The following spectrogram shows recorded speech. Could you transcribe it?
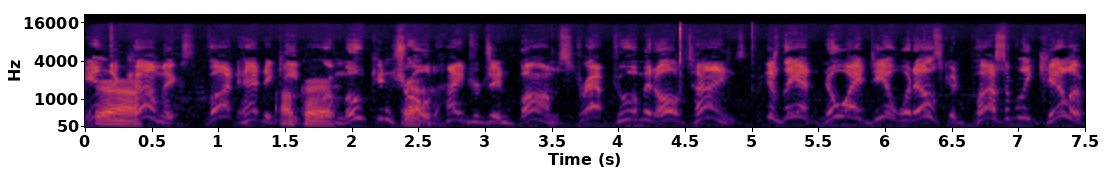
In Yeah. the comics, Vought had to keep a remote controlled hydrogen bomb strapped to him at all times because they had no idea what else could possibly kill him.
